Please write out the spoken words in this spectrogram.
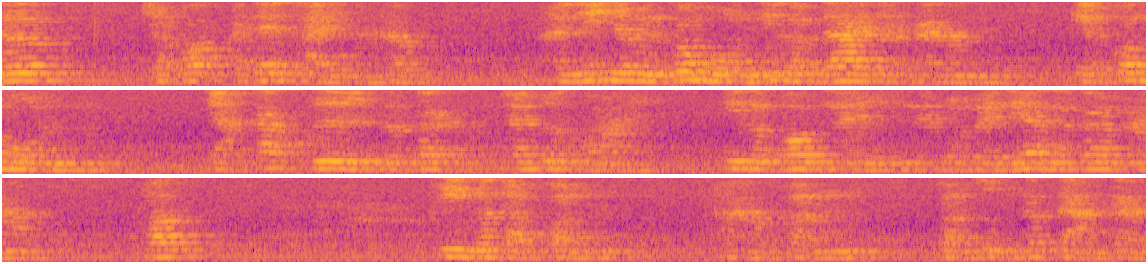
เคิร์ฟเฉพาะประเทศไทยนะครับ อันนี้จะเป็นข้อมูลที่เราได้จากการเก็บข้อมูลจากซากพืชแล้วก็ชั้นเปลือกหอยที่เราพบในในบริเวณนี้แล้วก็มาเพาะที่ระดับความความความสูงต่างๆกัน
